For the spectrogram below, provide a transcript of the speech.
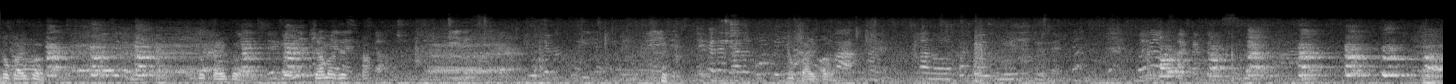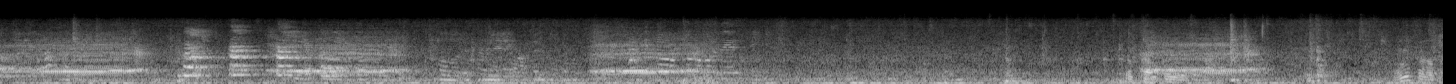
どっか行く？どっか行く？邪魔ですか？どっか行くあの、かっこよく見えてくるね。それは錯覚です。どっか行くんですか何そのプー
